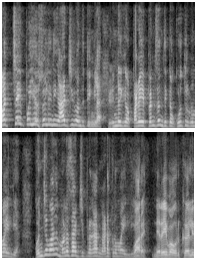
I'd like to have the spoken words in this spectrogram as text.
பச்சை பொய்ய சொல்லி நீங்க ஆட்சிக்கு வந்துட்டீங்களே. இன்னைக்கு பழைய பென்ஷன் திட்டம் கொடுத்துருக்கணுமா இல்லையா? கொஞ்சமாவது மனசாட்சி பிரகாரம் நடக்கணுமா இல்லையா? வாரேன். நிறைவா ஒரு கேள்வி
